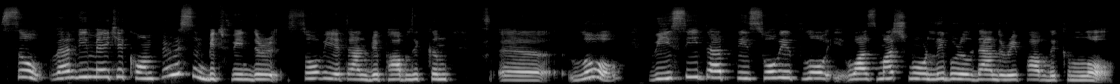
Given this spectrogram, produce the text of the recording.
So when we make a comparison between the Soviet and Republican uh, law, we see that the Soviet law was much more liberal than the Republican law.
